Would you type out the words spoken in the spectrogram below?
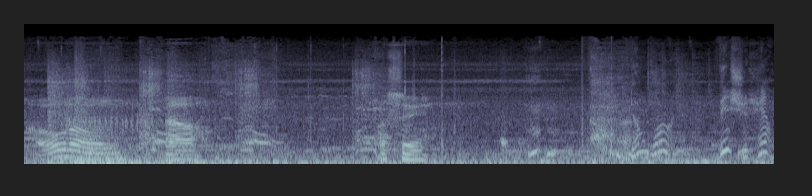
Hold on. Oh. Let's see. This should help.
